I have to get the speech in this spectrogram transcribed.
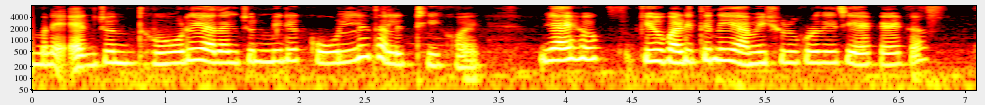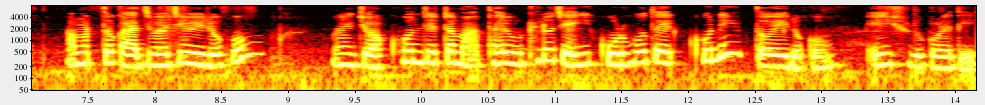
মানে একজন ধরে আর একজন মিলে করলে তাহলে ঠিক হয়। যাই হোক কেউ বাড়িতে নেই, আমি শুরু করে দিয়েছি একা একা। আমার তো কাজ বাজে ওই রকম মানে যখন যেটা মাথায় উঠল যে এই করব তো এক্ষুনি, তো এইরকম। এই শুরু করে দিই।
